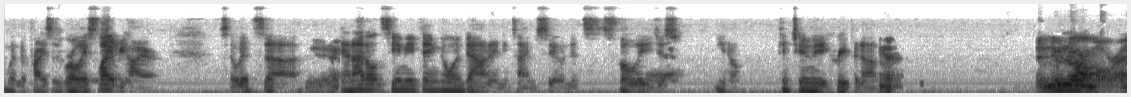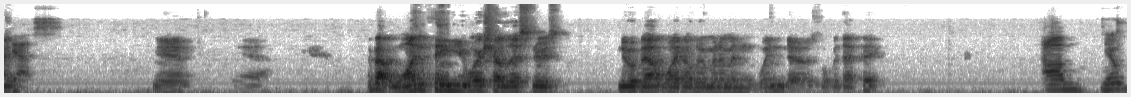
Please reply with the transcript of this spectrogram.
when the prices were only slightly higher. So it's uh, yeah. and I don't see anything going down anytime soon. It's slowly yeah. just you know continually creeping up. Yeah. The new normal, right? Yes. Yeah, yeah. About one thing you wish our listeners knew about white aluminum and windows, what would that be? Um, you know,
